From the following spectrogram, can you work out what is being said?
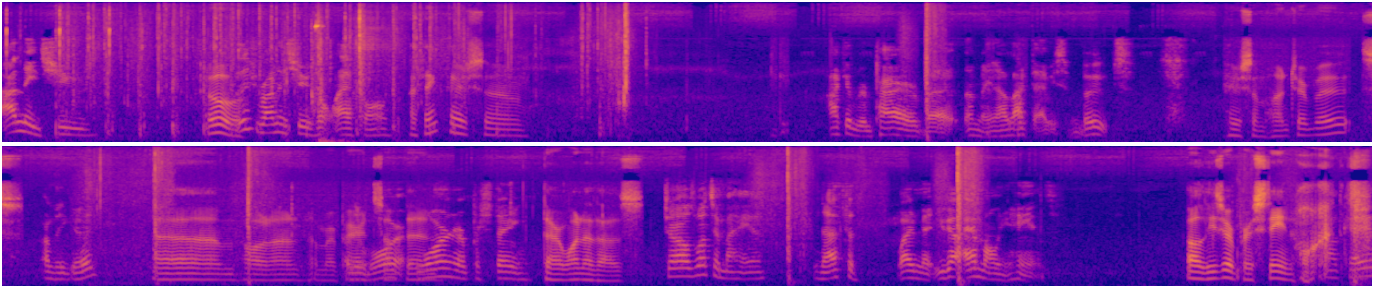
I need shoes. Oh. These running shoes don't last long. I think there's some. I could repair, but I mean, I'd like to have you some boots. Here's some hunter boots. Are they good? Um, hold on, I'm Are they repairing worn, something. worn or pristine? They're one of those. Charles, what's in my hand? Nothing. Wait a minute. You got ammo in your hands. Oh, these are pristine. Okay.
